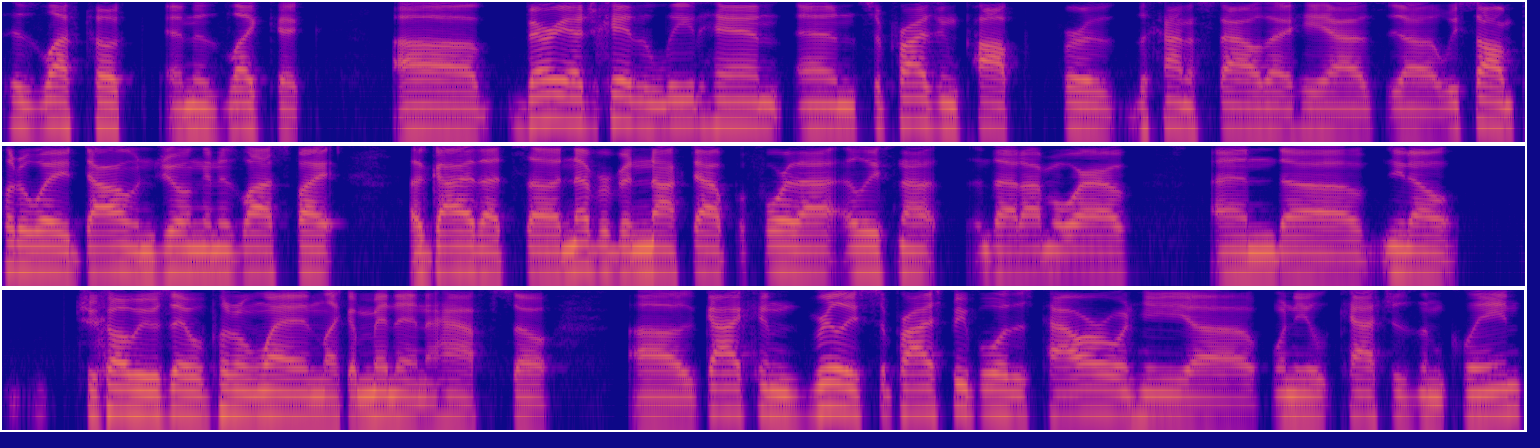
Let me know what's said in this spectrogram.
his left hook, and his leg kick. Uh, very educated lead hand and surprising pop for the kind of style that he has. Uh, we saw him put away Dao Jung in his last fight a guy that's uh, never been knocked out before that, at least not that I'm aware of. And uh, you know, Jacoby was able to put him away in like a minute and a half. So uh, guy can really surprise people with his power when he uh, when he catches them clean,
